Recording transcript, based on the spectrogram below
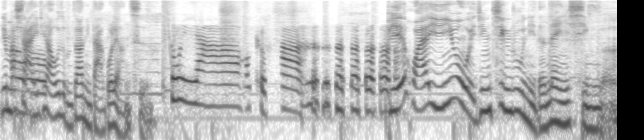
你有没有吓一跳？我怎么知道你打过两次？对呀，好可怕。别怀疑，因为我已经进入你的内心了，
